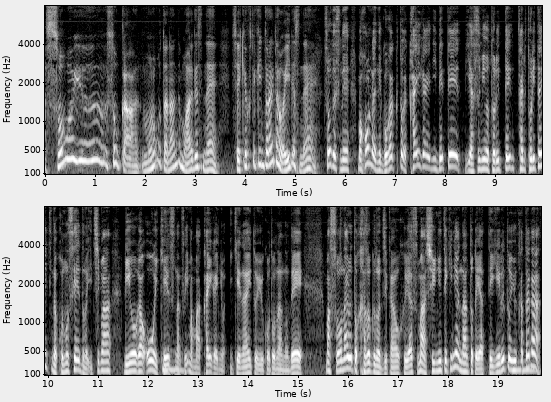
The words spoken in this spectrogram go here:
そういう、そうか、物事は何でもあれですね、積極的に捉えた方がいいですね。そうですね。まあ、本来ね、語学とか海外に出て休みを取りて取りたいっていうのは、この制度の一番利用が多いケースなんですが、うん、今、まあ、海外には行けないということなので、まあ、そうなると家族の時間を増やす、まあ、収入的にはなんとかやっていけるという方が、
